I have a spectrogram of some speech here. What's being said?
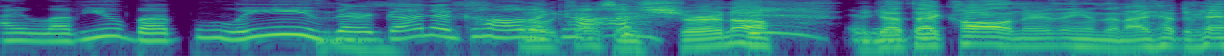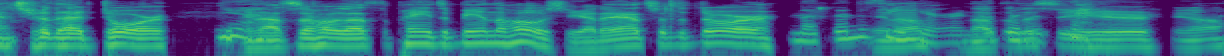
I love you, but please, they're gonna call the the cops. cops." And sure enough, they got that call and everything, and then I had to answer that door, yeah, and that's the that's the pains of being the host. You got to answer the door. nothing to see know, here. nothing to see here. You know.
